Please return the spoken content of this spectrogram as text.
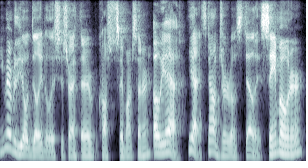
remember the old Deli Delicious right there across the Save Mart Center? Oh yeah. Yeah, it's now Dervos Deli. Same owner,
